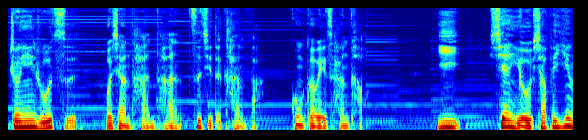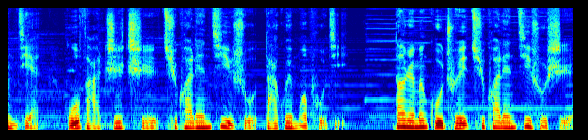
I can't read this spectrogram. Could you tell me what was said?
正因如此，我想谈谈自己的看法，供各位参考。一、现有消费硬件无法支持区块链技术大规模普及。当人们鼓吹区块链技术时，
